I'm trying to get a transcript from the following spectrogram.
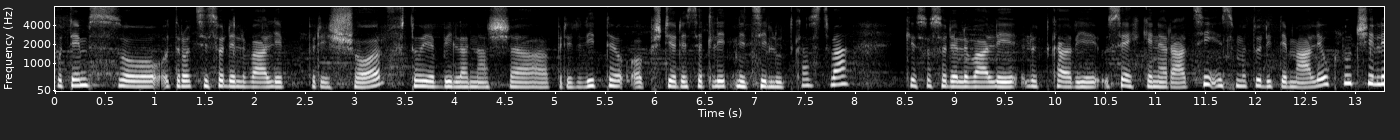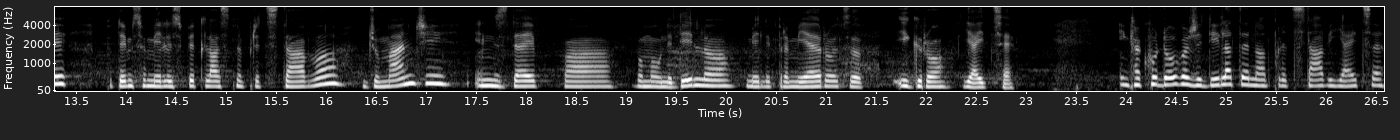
Potem so otroci sodelovali pri Šorf, to je bila naša prireditev ob 40-letnici ljudkarstva, kjer so sodelovali ljudkarji vseh generacij in smo tudi te male vključili. Potem so imeli spet lastno predstavo, Džumanji, in zdaj pa bomo v nedeljo imeli premjero z igro Jajce. In kako dolgo že delate na predstavi Jajce?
